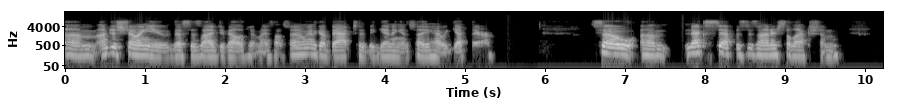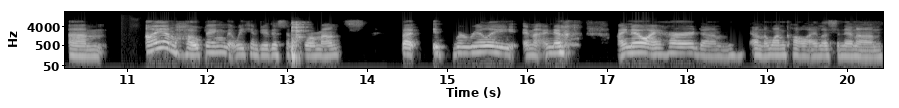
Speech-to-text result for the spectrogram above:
Um, I'm just showing you this as I developed it myself. So I'm gonna go back to the beginning and tell you how we get there. So um, next step is designer selection. Um, I am hoping that we can do this in four months, but it, we're really, and I know, I know I heard um, on the one call I listened in on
